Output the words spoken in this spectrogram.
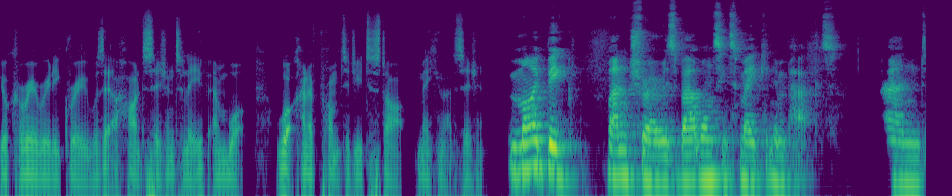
Your career really grew. Was it a hard decision to leave? And what what kind of prompted you to start making that decision? My big mantra is about wanting to make an impact, and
